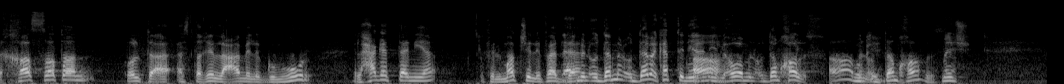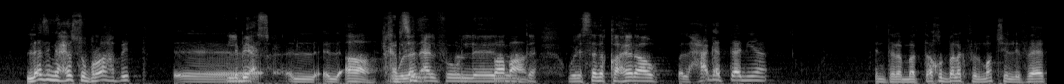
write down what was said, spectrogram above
خاصة قلت أستغل عامل الجمهور. الحاجة الثانية في الماتش اللي فات لا ده من قدام من قدام يا كابتن يعني آه. اللي هو من قدام خالص آه من أوكي. قدام خالص ماشي لازم يحسوا برهبة آه اللي بيحصل. ال ال آه 50000 وال... طبعا والاستاد القاهرة و... الحاجة التانية انت لما تاخد بالك في الماتش اللي فات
